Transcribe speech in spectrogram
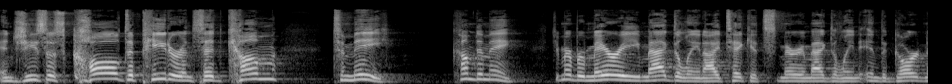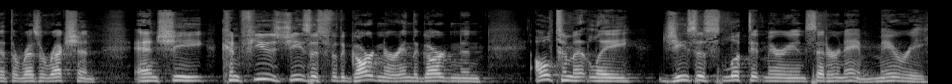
and Jesus called to Peter and said, Come to me. Come to me. Do you remember Mary Magdalene? I take it's Mary Magdalene in the garden at the resurrection. And she confused Jesus for the gardener in the garden. And ultimately, Jesus looked at Mary and said her name, Mary.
